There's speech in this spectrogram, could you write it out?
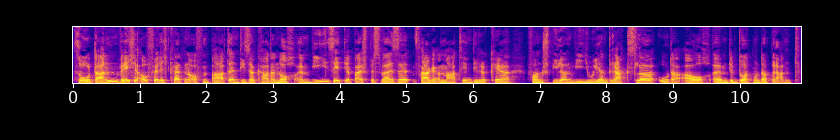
So, dann, welche Auffälligkeiten offenbart denn dieser Kader noch? Ähm, wie seht ihr beispielsweise, Frage an Martin, die Rückkehr von Spielern wie Julian Draxler oder auch ähm, dem Dortmunder Brandt?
